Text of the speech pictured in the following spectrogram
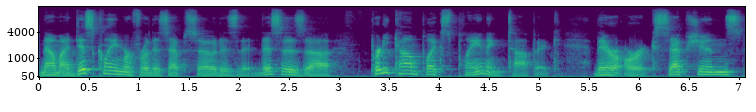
Now, my disclaimer for this episode is that this is a pretty complex planning topic. There are exceptions.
